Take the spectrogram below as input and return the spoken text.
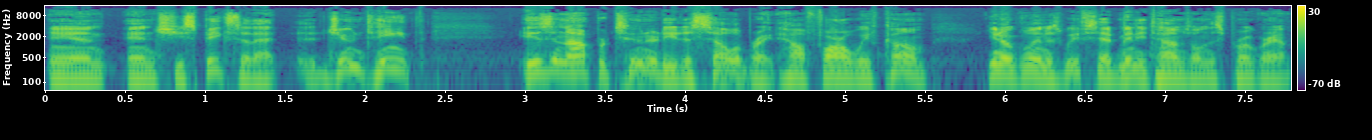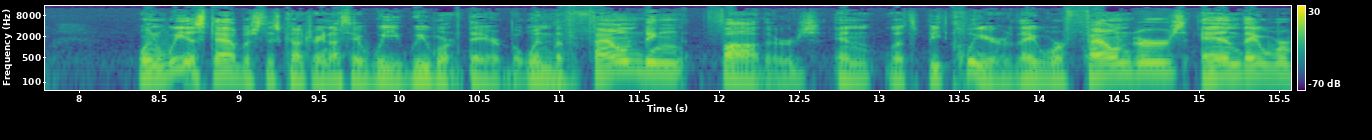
and and she speaks to that. Juneteenth is an opportunity to celebrate how far we've come. You know, Glenn, as we've said many times on this program, when we established this country, and I say we, we weren't there, but when the founding fathers, and let's be clear, they were founders and they were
